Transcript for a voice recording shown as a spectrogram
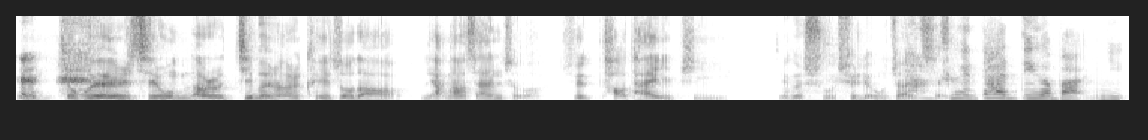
嗯，这会员日其实我们到时候基本上是可以做到两到三折，去淘汰一批。这个数去流转起来，这也太低了吧！你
